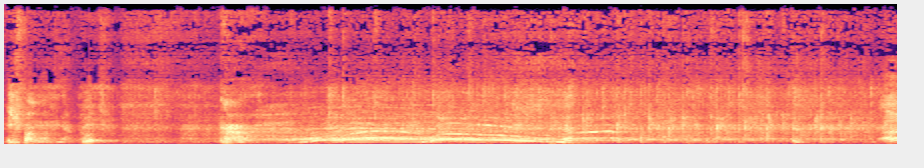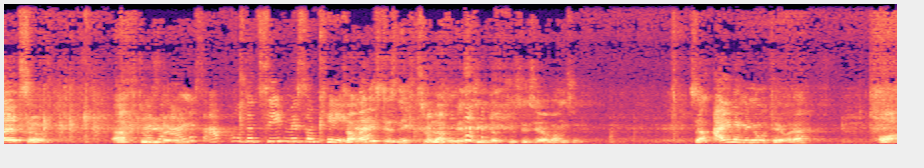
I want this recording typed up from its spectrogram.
Ich fange an. Gut. Also, ach du Also lieber Himmel. alles ab 107 ist okay. Sag mal, ist das nicht zu lang, das Ding? Das das ist ja Wahnsinn. So, eine Minute, oder? Oh,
